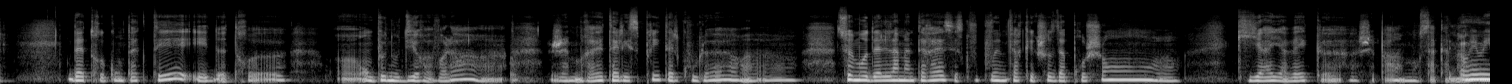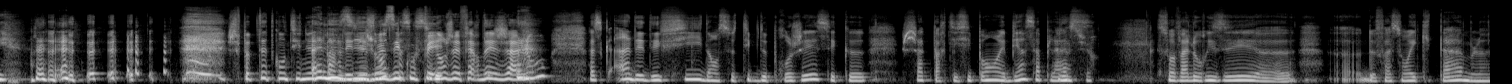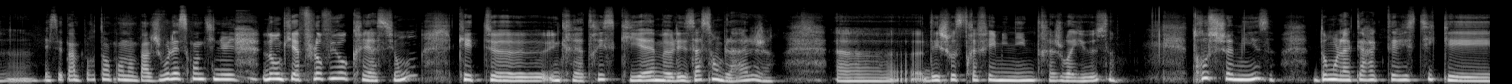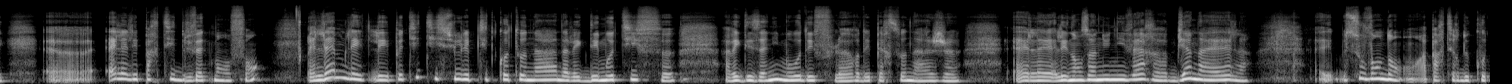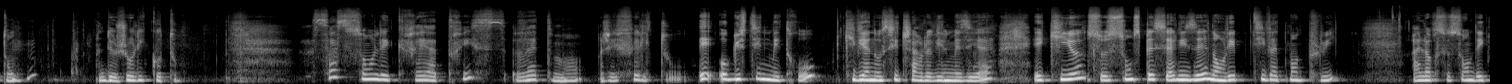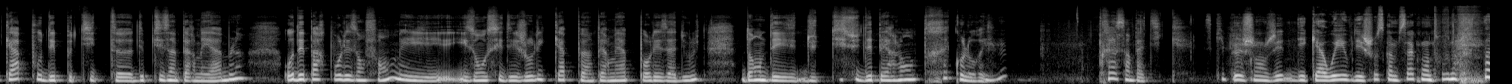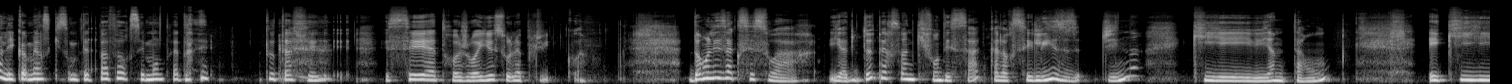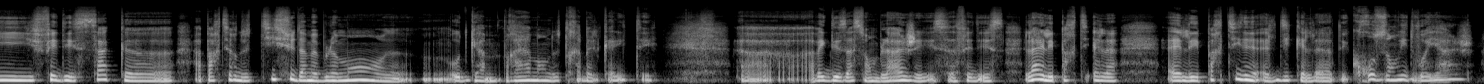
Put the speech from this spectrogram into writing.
d'être contacté et d'être. Euh, on peut nous dire voilà, euh, j'aimerais tel esprit, telle couleur, euh, ce modèle-là m'intéresse. Est-ce que vous pouvez me faire quelque chose d'approchant qui aille avec, je sais pas, mon sac à main Oui, oui. je peux peut-être continuer à parler des autres, parce que sinon je vais faire des jaloux. Parce qu'un des défis dans ce type de projet, c'est que chaque participant ait bien sa place. Bien sûr soit valorisé euh, euh, de façon équitable. Et c'est important qu'on en parle. Je vous laisse continuer. Donc il y a Flovio Création, qui est euh, une créatrice qui aime les assemblages, des choses très féminines, très joyeuses. Trousse chemise, dont la caractéristique est, euh, elle, elle est partie du vêtement enfant. Elle aime les, petits tissus, les petites cotonnades avec des motifs, euh, avec des animaux, des fleurs, des personnages. Elle, elle est dans un univers bien à elle, souvent dans, à partir de coton, mhm. de jolis cotons. Ça, sont les créatrices vêtements. J'ai fait le tout. Et Augustine Métro, qui viennent aussi de Charleville-Mézières et qui, eux, se sont spécialisés dans les petits vêtements de pluie. Alors, ce sont des capes ou des, petites, euh, des petits imperméables, au départ pour les enfants, mais ils ont aussi des jolies capes imperméables pour les adultes, dans des, du tissu déperlant très coloré, mhm. très sympathique. Ce qui peut changer des kawaii ou des choses comme ça qu'on trouve dans, les commerces qui sont peut-être pas forcément très très. Tout à fait. C'est être joyeux sous la pluie, quoi. Dans les accessoires, il y a deux personnes qui font des sacs. Alors c'est Lise Jean qui vient de Taon et qui fait des sacs euh, à partir de tissus d'ameublement euh, haut de gamme, vraiment de très belle qualité. Euh, avec des assemblages et ça fait des. Là, elle est partie. Elle, est partie. Elle dit qu'elle a des grosses envies de voyage.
